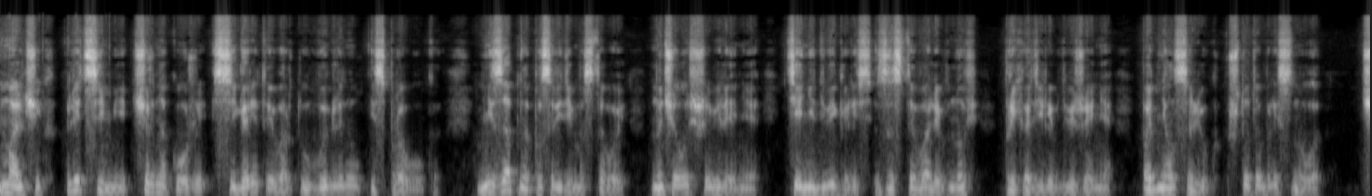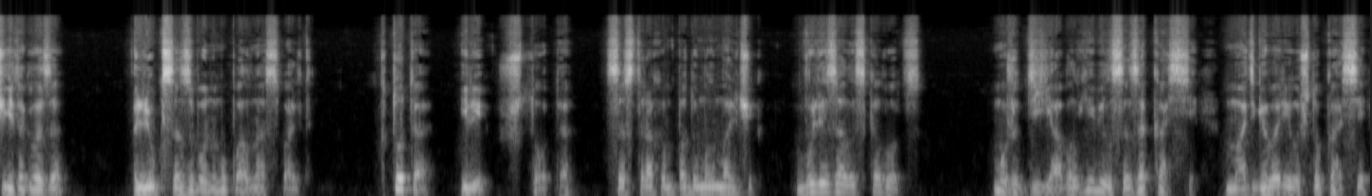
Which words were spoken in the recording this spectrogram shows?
Мальчик, лет чернокожий, с сигаретой во рту, выглянул из проулка. Внезапно посреди мостовой началось шевеление. Тени двигались, застывали, вновь приходили в движение. Поднялся люк, что-то блеснуло. Чьи-то глаза? Люк со звоном упал на асфальт. Кто-то или что-то, со страхом подумал мальчик, вылезал из колодца. Может, дьявол явился за Касси? Мать говорила, что Касси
